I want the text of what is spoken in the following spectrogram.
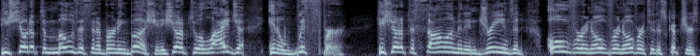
he showed up to Moses in a burning bush and he showed up to Elijah in a whisper. He showed up to Solomon in dreams and over and over and over through the scriptures,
